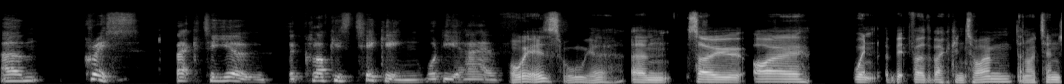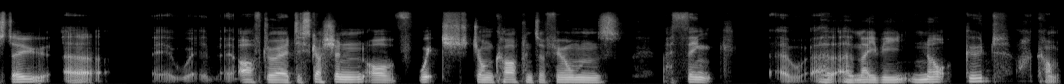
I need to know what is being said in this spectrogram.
Um, Chris, back to you. The clock is ticking. What do you have? Oh, it is. Oh, yeah. Um, so I went a bit further back in time than I tend to do. Uh, after a discussion of which John Carpenter films I think uh, are, are maybe not good. I can't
